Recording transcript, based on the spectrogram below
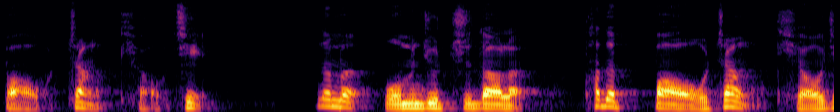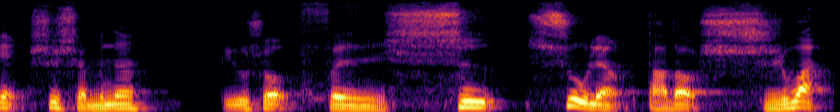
保障条件。那么我们就知道了它的保障条件是什么呢？比如说粉丝数量达到十万，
